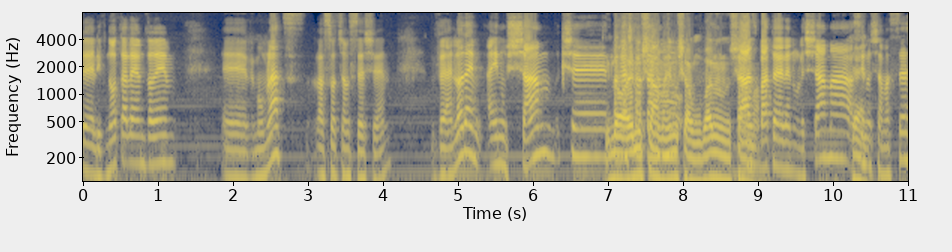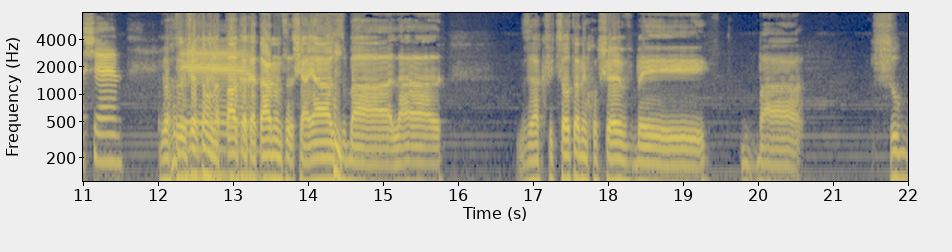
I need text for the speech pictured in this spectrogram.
אה, לבנות עליהם דברים, ומומלץ לעשות שם סשן. ואני לא יודע אם היינו שם כשפגשת לא, היינו אותנו, שם, היינו שם, הוא בא לנו לשם. ואז באת אלינו לשם, כן. עשינו שם סשן. ואחרי זה המשכת אותנו אה, לפארק הקטן הזה שהיה אז ב... ל... זה הקפיצות, אני חושב, ב... בסוג...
